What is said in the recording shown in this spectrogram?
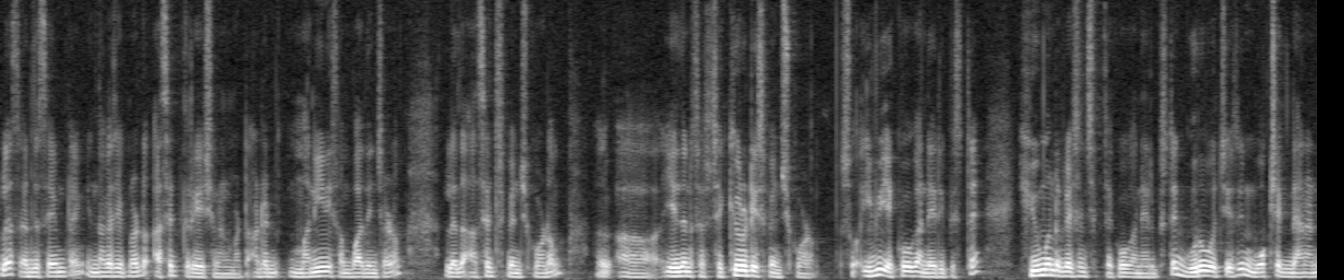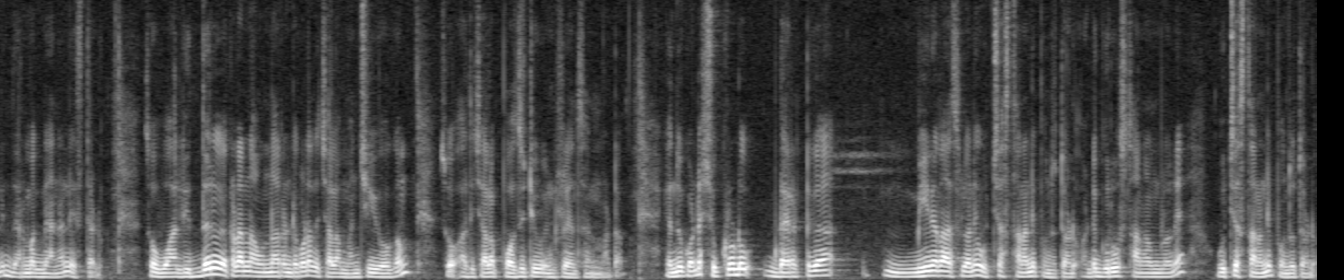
plus at the same time ఇందాక చెప్పినట్టు అసెట్ క్రియేషన్ అనమాట అంటే మనీని సంపాదించడం లేదా అసెట్స్ పెంచుకోవడం ఏదైనా సరే సెక్యూరిటీస్ పెంచుకోవడం. సో ఇవి ఎక్కువగా నేర్పిస్తే హ్యూమన్ రిలేషన్షిప్స్ ఎక్కువగా నేర్పిస్తే గురువు వచ్చేసి మోక్ష జ్ఞానాన్ని ధర్మ జ్ఞానాన్ని ఇస్తాడు. సో వాళ్ళిద్దరూ ఎక్కడన్నా ఉన్నారంటే కూడా అది చాలా మంచి యోగం. సో అది చాలా పాజిటివ్ ఇన్ఫ్లుయెన్స్ అనమాట ఎందుకంటే శుక్రుడు డైరెక్ట్గా మీనరాశిలోనే ఉచ్చస్థానాన్ని పొందుతాడు. అంటే గురువు స్థానంలోనే ఉచ్చస్థానాన్ని పొందుతాడు.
